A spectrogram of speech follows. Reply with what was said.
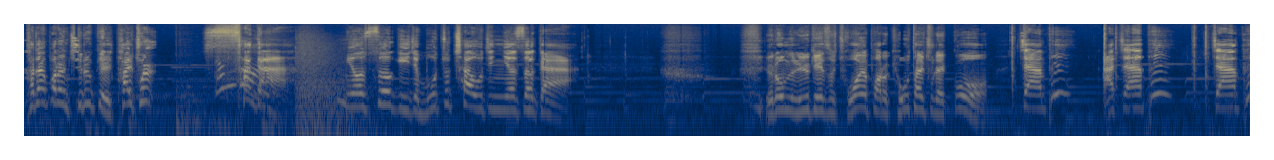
가장 빠른 지름길 탈출! 사가! 녀석이 이제 못 쫓아오진 녀석아. 후, 여러분들 이렇게 해서 좋아요 바로 겨우 탈출했고. 점프! 아 점프! 점프!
